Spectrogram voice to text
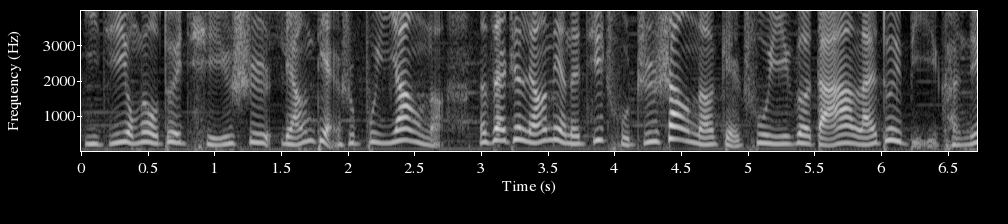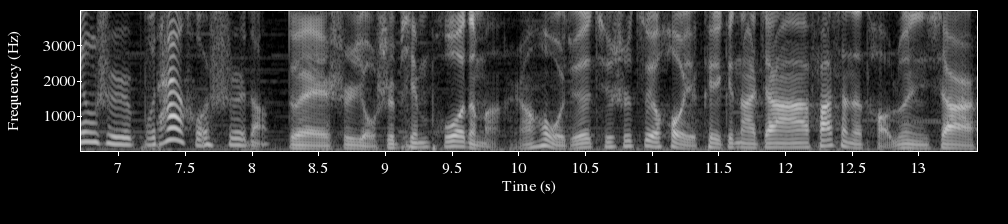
以及有没有对齐是两点是不一样的。那在这两点的基础之上呢？给出一个答案来对比，肯定是不太合适的。对，是有失偏颇的嘛。然后我觉得，其实最后也可以跟大家发散的讨论一下，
